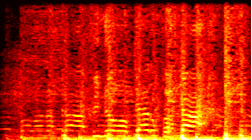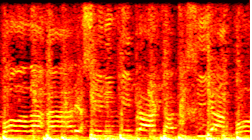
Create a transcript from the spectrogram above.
Pra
